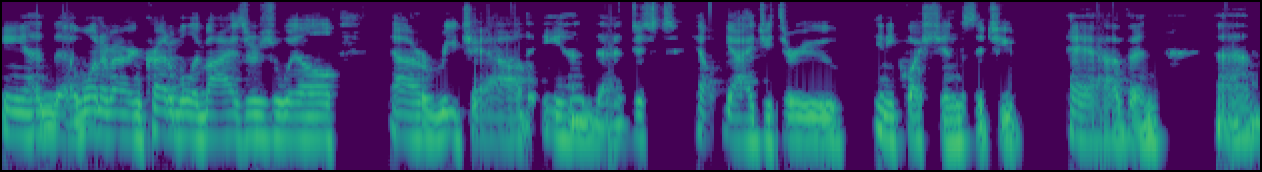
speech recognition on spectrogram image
and uh, one of our incredible advisors will uh, reach out and uh, just help guide you through any questions that you have. And um,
